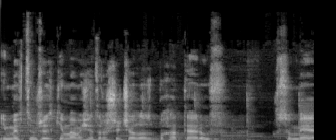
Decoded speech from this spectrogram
I my w tym wszystkim mamy się troszczyć o los bohaterów? W sumie,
